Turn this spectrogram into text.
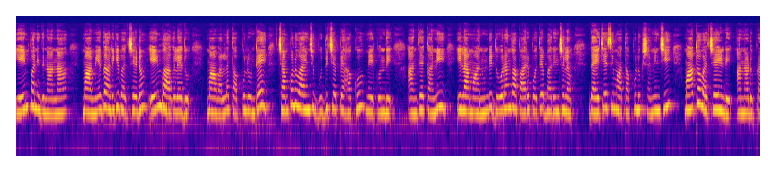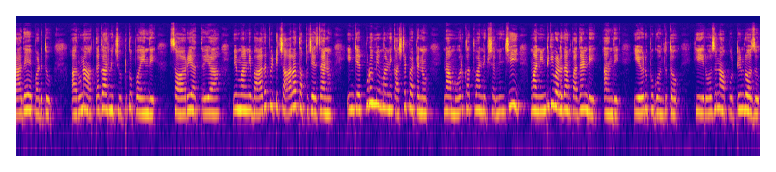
ఏం పనిది నాన్న? మా మీద అలిగి వచ్చేయడం ఏం బాగలేదు. మా వల్ల తప్పులుంటే చంపలు వాయించి బుద్ధి చెప్పే హక్కు మీకుంది. అంతేకాని ఇలా మా నుండి దూరంగా పారిపోతే భరించలేం. దయచేసి మా తప్పులు క్షమించి మాతో వచ్చేయండి అన్నాడు ప్రాధేయపడుతూ. అరుణ అత్తగారిని చుట్టుకుపోయింది. సారీ అత్తయ్య మిమ్మల్ని బాధ పెట్టి చాలా తప్పు చేశాను. ఇంకెప్పుడు మిమ్మల్ని కష్టపెట్టను. నా మూర్ఖత్వాన్ని క్షమించి మన ఇంటికి వెళదాం పదండి అంది ఏడుపు గొంతుతో. ఈరోజు నా పుట్టినరోజు.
